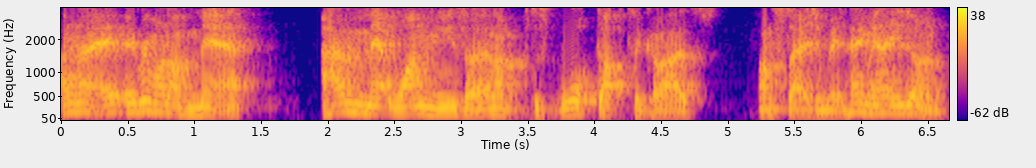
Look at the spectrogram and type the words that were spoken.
I don't know. Everyone I've met, I haven't met one muser, and I've just walked up to guys on stage and been, "Hey man, how you doing?"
